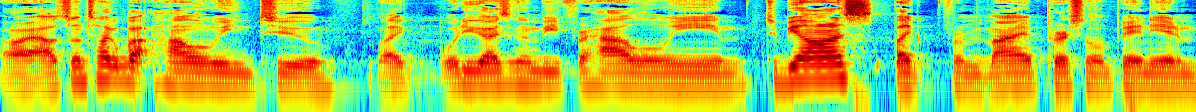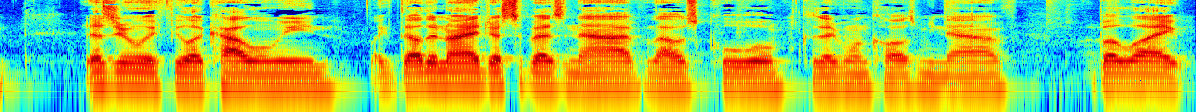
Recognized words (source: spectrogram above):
All right, I was gonna talk about Halloween too. Like, what are you guys gonna be for Halloween? To be honest, like from my personal opinion, it doesn't really feel like Halloween. Like the other night, I dressed up as Nav. And that was cool because everyone calls me Nav. But like,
